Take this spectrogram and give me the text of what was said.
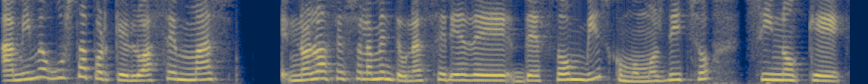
a mí me gusta porque lo hace más no lo hace solamente una serie de, de zombies, como hemos dicho, sino que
